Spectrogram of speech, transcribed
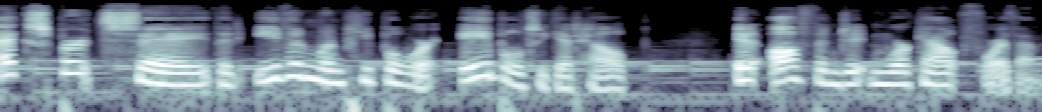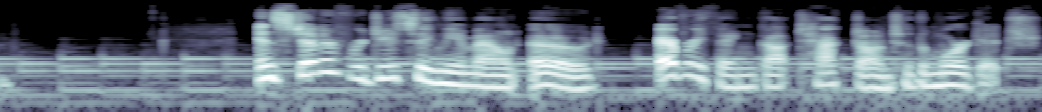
Experts say that even when people were able to get help, it often didn't work out for them. Instead of reducing the amount owed, everything got tacked onto the mortgage.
